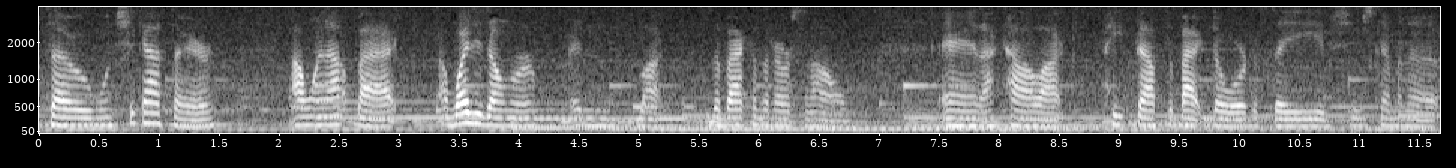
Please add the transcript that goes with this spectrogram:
So when she got there, I went out back. I waited on her in like the back of the nursing home, and I kind of like peeked out the back door to see if she was coming up.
